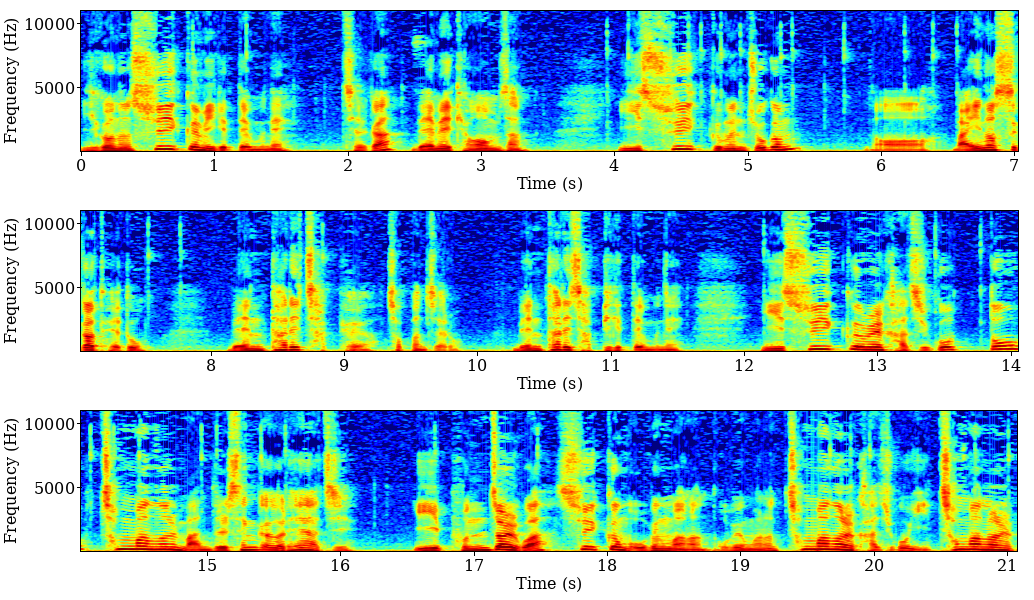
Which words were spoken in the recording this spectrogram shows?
이거는 수익금이기 때문에 제가 매매 경험상 이 수익금은 조금 어, 마이너스가 돼도 멘탈이 잡혀요. 첫 번째로. 멘탈이 잡히기 때문에 이 수익금을 가지고 또 천만 원을 만들 생각을 해야지. 이 본절과 수익금 500만 원, 500만 원, 1000만 원을 가지고 이 1000만 원을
